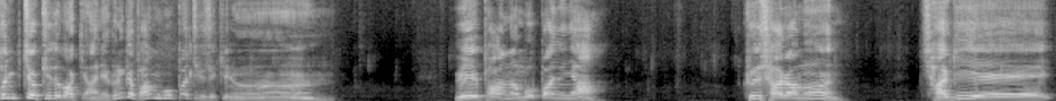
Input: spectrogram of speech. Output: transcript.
혼적 기도밖에 안 해. 그러니까 방언 못 받지, 그 새끼는. 왜 방언 못 받느냐? 그 사람은 자기의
